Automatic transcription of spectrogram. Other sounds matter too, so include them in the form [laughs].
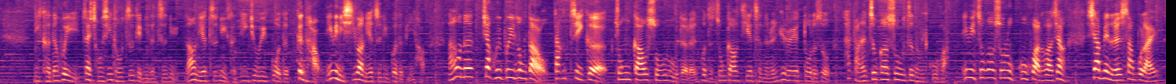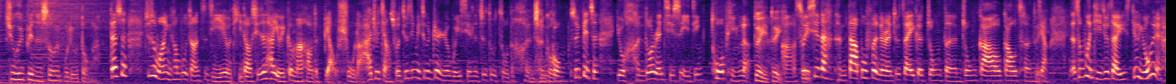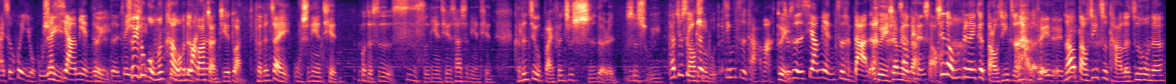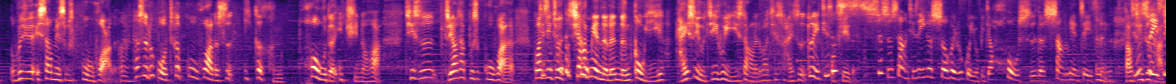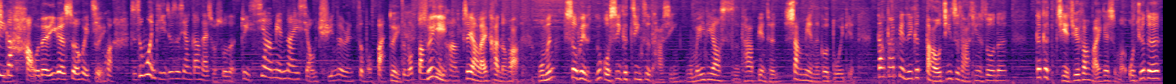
你可能会再重新投资给你的子女，然后你的子女肯定就会过得更好，因为你希望你的子女过得比你好。然后呢，这样会不会弄到当这个中高收入的人或者中高阶层的人越来越多的时候，他反而中高收入真的会固化？因为中高收入固化的话，这样下面的人上不来，就会变成社会不流动啊。但是，就是王永康部长自己也有提到，其实他有一个蛮好的表述啦，他就讲说，就是因为这个任人唯贤的制度走得很很成成功，所以变成有很多人其实已经脱贫了。对对啊，所以现在很大部分的人就在一个中等、中高、高层这样，但是问题就在于，就永远还是会有苦在下面的对的这一群。所以如果我们看我们的发展阶段，可能在五十年前，嗯或者是四十年前、三十年前，可能只有百分之十的人是属于它就是一高收入的。个金字塔嘛，对就是下面是很大的，对，下面的上面很少。现在我们变成一个倒金字塔了。[laughs] 对对对然后倒金字塔了之后呢，我们觉得诶上面是不是固化了？嗯但是如果这个固化的是一个很厚的一群的话，其实只要它不是固化的，关键就下面的人能够移，还是有机会移上来的话，其实还是对，其实事实上，其实一个社会如果有比较厚实的上面这一层，嗯其实这是一个好的一个社会情况。只是问题就是像刚才所说的，对下面那一小群的人怎么办？对，怎么帮助所以他？这样来看的话，我们社会如果是一个金字塔形，我们一定要使它变成上面能够多一点。当它变成一个倒金字塔形的时候呢，那个解决方法应该什么？我觉得。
